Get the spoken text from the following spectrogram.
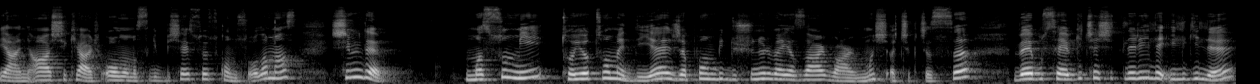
yani aşikar olmaması gibi bir şey söz konusu olamaz. Şimdi Masumi Toyotome diye Japon bir düşünür ve yazar varmış açıkçası ve bu sevgi çeşitleriyle ilgili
